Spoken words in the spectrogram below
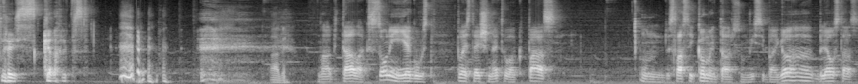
Tu esi skarbs. Labi. Labi, tālāk. Sony iegūst Playstation Network pās. Un es lasīju komentārus, un visi baigā bļaustās.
